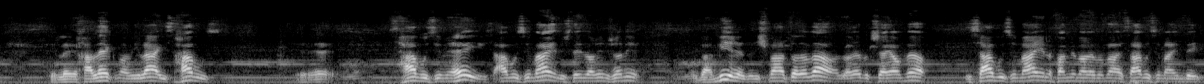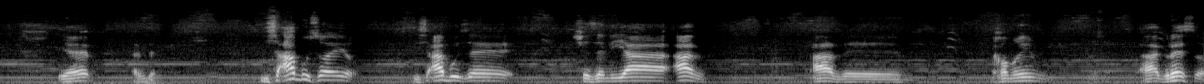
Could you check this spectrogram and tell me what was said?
לחלק מהמילה איסאבוס. איסאבוס עם ה', איסאבוס עם עין, זה שתי דברים שונים. באמיר זה נשמע אותו דבר, אז הרב כשהיה אומר, איסאבוס עם עין, לפעמים הרב אמר איסאבוס עם עין בית. איסאבוס או עיר. איסאבוס זה שזה נהיה אב. אב, איך אומרים? אגרסור,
